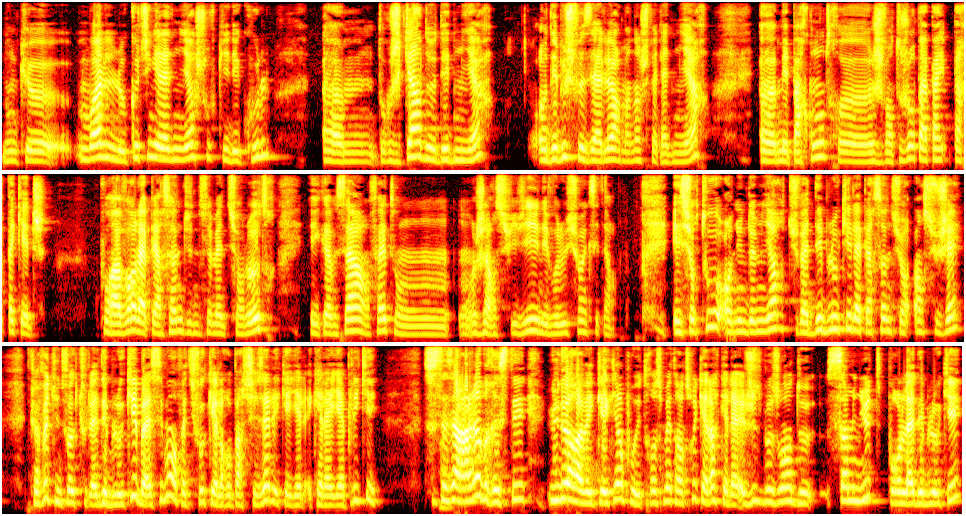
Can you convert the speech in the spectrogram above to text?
Donc euh, moi, le coaching à la demi-heure, je trouve qu'il est cool. Euh, donc je garde des demi-heures. Au début, je faisais à l'heure, maintenant je fais à la demi-heure. Euh, mais par contre, je vends toujours par package pour avoir la personne d'une semaine sur l'autre. Et comme ça, en fait, on, j'ai un suivi, une évolution, etc. Et surtout, en une demi-heure, tu vas débloquer la personne sur un sujet. Puis en fait, une fois que tu l'as débloqué, bah, c'est bon. En fait, il faut qu'elle reparte chez elle et qu'elle, aille appliquer. Ça, ça sert à rien de rester une heure avec quelqu'un pour lui transmettre un truc alors qu'elle a juste besoin de cinq minutes pour la débloquer.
